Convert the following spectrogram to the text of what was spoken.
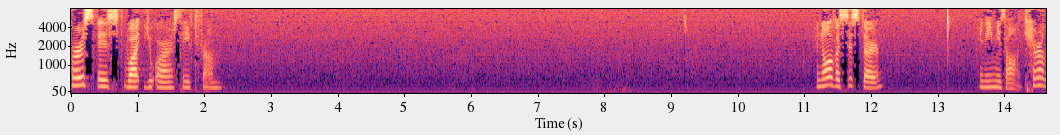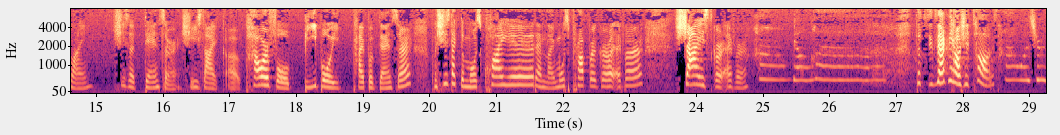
Curse is what you are saved from. Know of a sister her name is uh, Caroline. She's a dancer. She's like a powerful b-boy type of dancer, but she's like the most quiet and like most proper girl ever, shyest girl ever. That's exactly how she talks. How was your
